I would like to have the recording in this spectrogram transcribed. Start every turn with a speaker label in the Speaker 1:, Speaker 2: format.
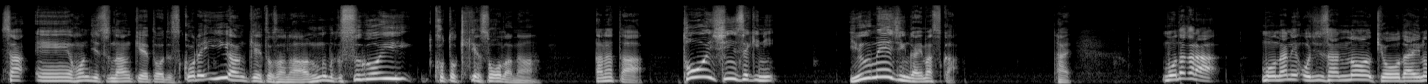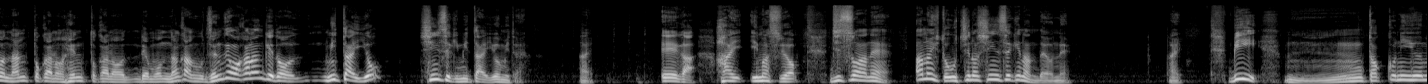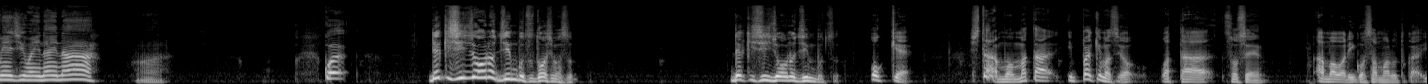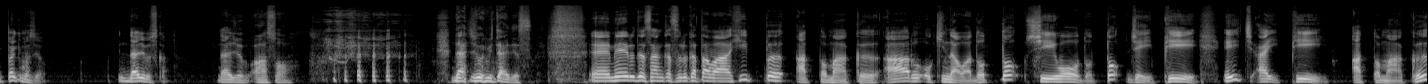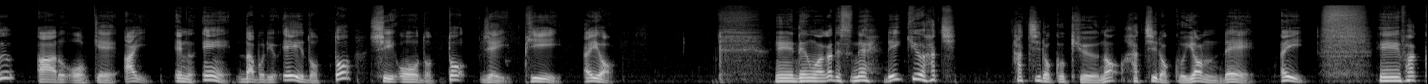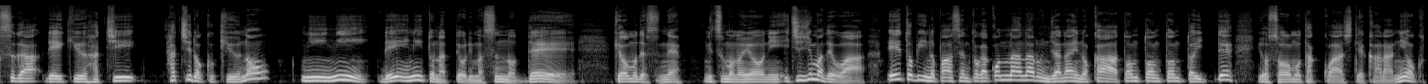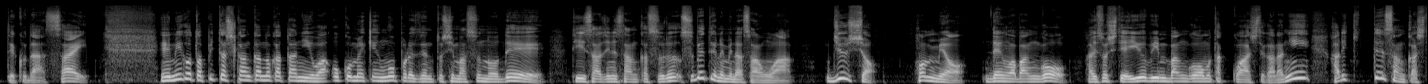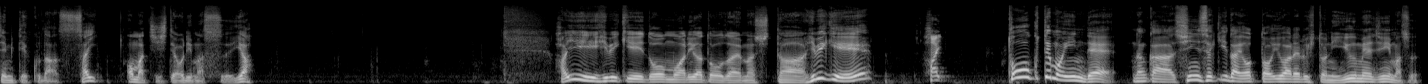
Speaker 1: さあ、えー、本日のアンケートです。これいいアンケートだな。なんかすごいこと聞けそうだな。あなた遠い親戚に有名人がいますか？はい。もうだからもう何おじさんの兄弟のなんとかの変とかのでもなんか全然わからんけど見たいよ。親戚見たいよみたいな。はい。映画。はいいますよ。実はねあの人うちの親戚なんだよね。はい。B うんとっくに有名人はいないな、はい、これ歴史上の人物どうします？歴史上の人物。OK したらもうまたいっぱい来ますよ。割った祖先。雨割りごさまるとかいっぱい来ますよ。大丈夫ですか？大丈夫。あそう。大丈夫みたいです、えー、メールで参加する方は hip.r 沖縄 .co.jp hip アットマーク ROKINAWA.co.jp はいよ、えー、電話がですね098-869-8640はい、えー、ファックスが098869-2202となっておりますので今日もですねいつものように1時までは A と B のパーセントがこんななるんじゃないのかトントントンと言って予想もタッコアしてからに送ってください。え、見事ピッタシカンカンの方にはお米券をプレゼントしますので T サージに参加する全ての皆さんは住所本名電話番号はいそして郵便番号もタッコアしてからに張り切って参加してみてくださいお待ちしておりますよはい響どうもありがとうございました。響
Speaker 2: はい。
Speaker 1: 遠くてもいいんでなんか親戚だよと言われる人に有名人います？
